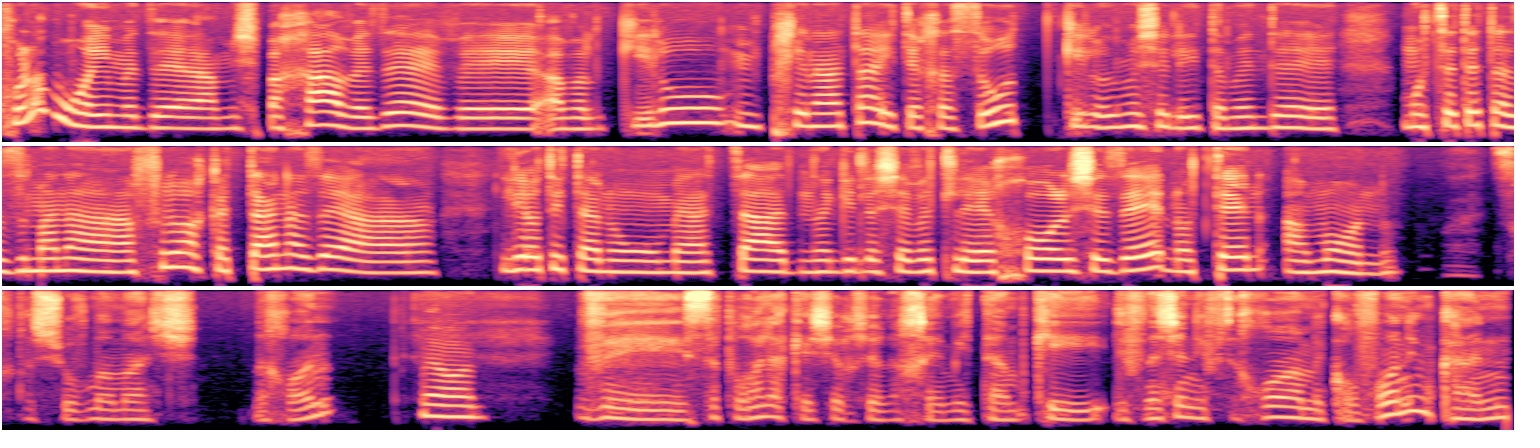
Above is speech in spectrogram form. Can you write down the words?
כולם רואים את זה, המשפחה וזה, ו... אבל כאילו, מבחינת ההתייחסות, כאילו, אימא שלי תמיד אה, מוצאת את הזמן, אפילו הקטן הזה, ה... להיות איתנו מהצד, נגיד לשבת לאכול, שזה נותן המון, זה חשוב ממש, נכון? מאוד. וספרו על הקשר שלכם איתם, כי לפני שנפתחו המיקרופונים כאן,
